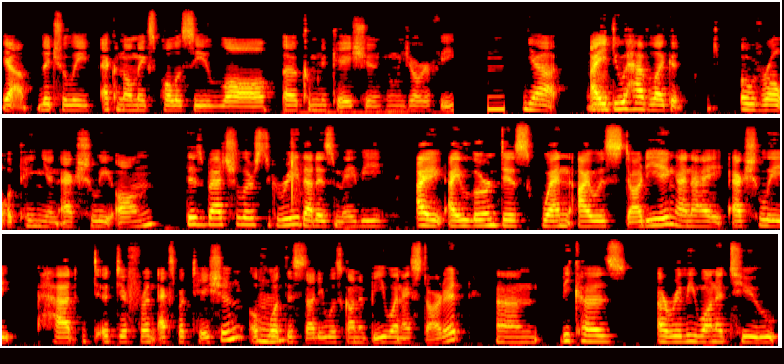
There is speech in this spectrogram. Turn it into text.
yeah, literally economics, policy, law, uh, communication, human geography. Mm, Yeah, I do have like an overall opinion actually on this bachelor's degree that is maybe I I learned this when I was studying and I actually had d- a different expectation of what this study was going to be when I started um because I really wanted to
